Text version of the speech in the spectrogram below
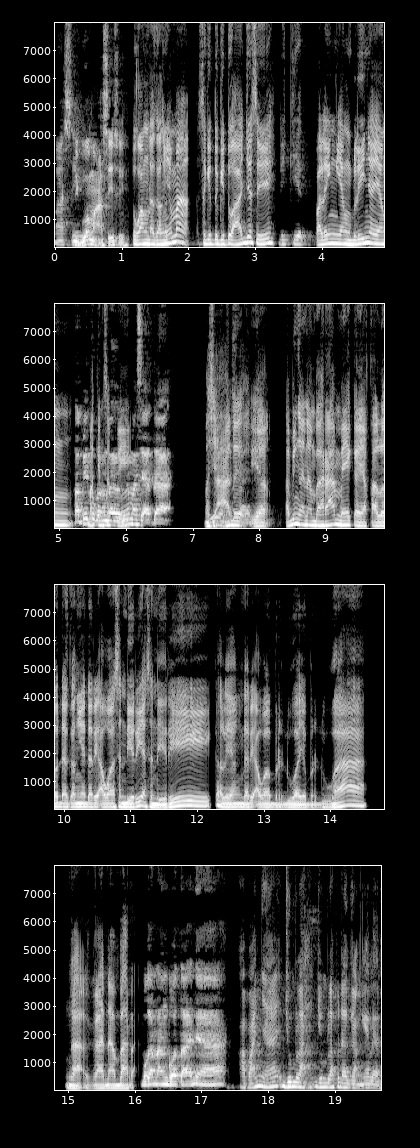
masih Di gua masih sih. Tukang dagangnya mah segitu-gitu aja sih. dikit. paling yang belinya yang Tapi makin tukang sepi dagangnya masih ada. masih Iya, ada masih ada. ya tapi nggak nambah rame kayak kalau dagangnya dari awal sendiri ya sendiri kalau yang dari awal berdua ya berdua nggak nggak nambah Bukan anggotanya. Apanya? Jumlah jumlah pedagangnya ler.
